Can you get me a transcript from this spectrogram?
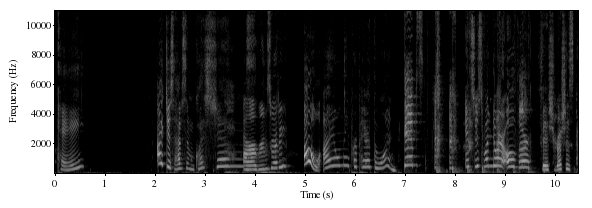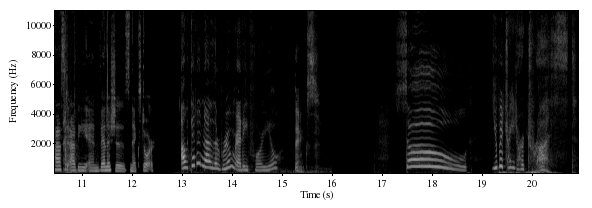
Okay. I just have some questions. Are our rooms ready? Oh, I only prepared the one. Dibs! It's just one door over. Fish rushes past Abby and vanishes next door. I'll get another room ready for you. Thanks. So, you betrayed her trust.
